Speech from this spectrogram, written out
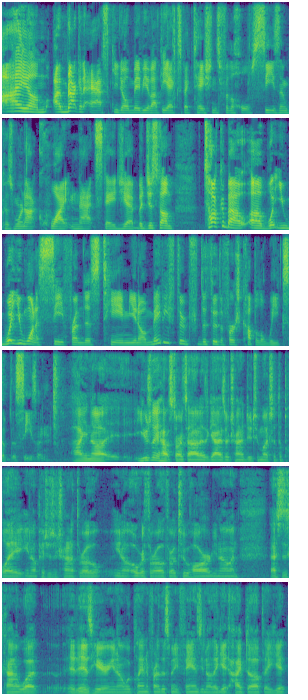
I um I'm not going to ask you know maybe about the expectations for the whole season because we're not quite in that stage yet. But just um talk about uh, what you what you want to see from this team. You know, maybe through the, through the first couple of weeks of the season. Uh, you know, usually how it starts out is guys are trying to do too much at the plate. You know, pitchers are trying to throw, you know, overthrow, throw too hard. You know, and that's just kind of what it is here. You know, we're playing in front of this many fans. You know, they get hyped up, they get,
